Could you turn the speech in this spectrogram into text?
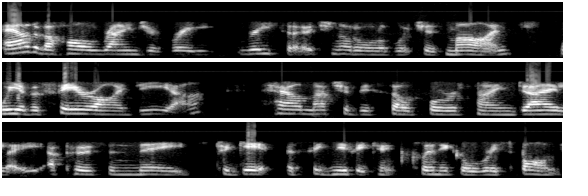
out of a whole range of re- research, not all of which is mine, we have a fair idea how much of this sulforaphane daily a person needs to get a significant clinical response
